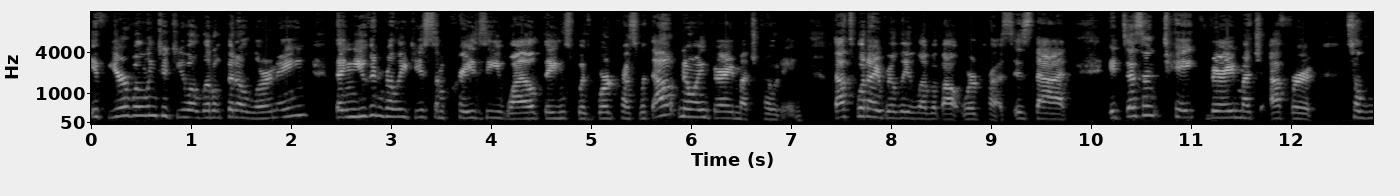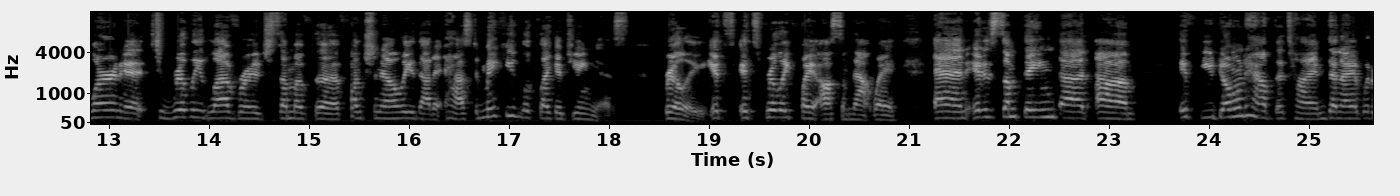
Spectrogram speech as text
If you're willing to do a little bit of learning, then you can really do some crazy, wild things with WordPress without knowing very much coding. That's what I really love about WordPress is that it doesn't take very much effort to learn it to really leverage some of the functionality that it has to make you look like a genius really it's it's really quite awesome that way and it is something that um, if you don't have the time, then I would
